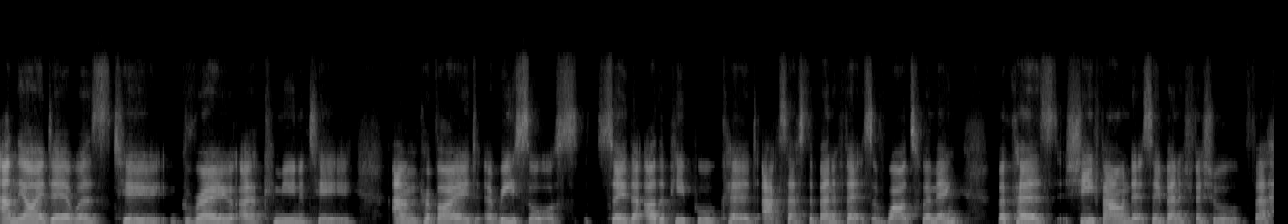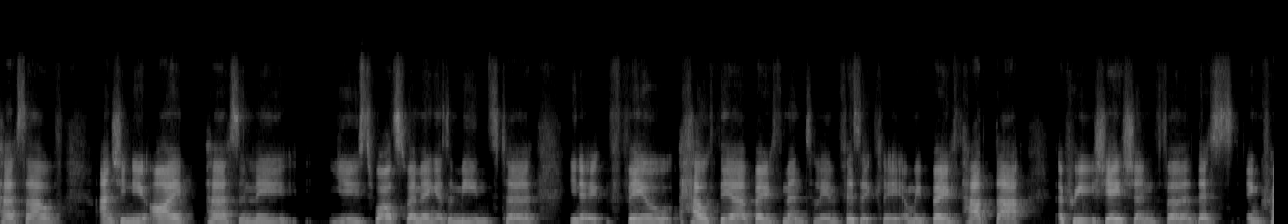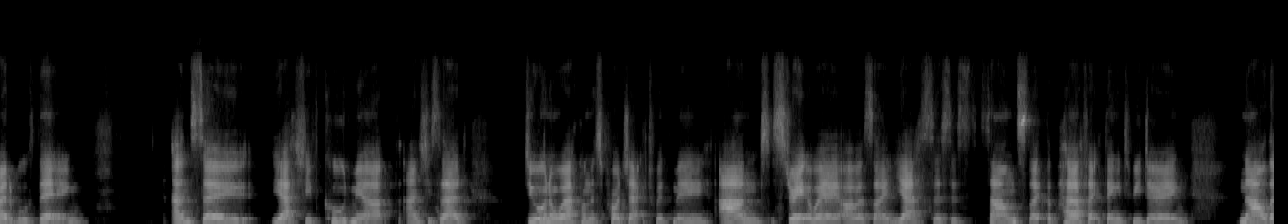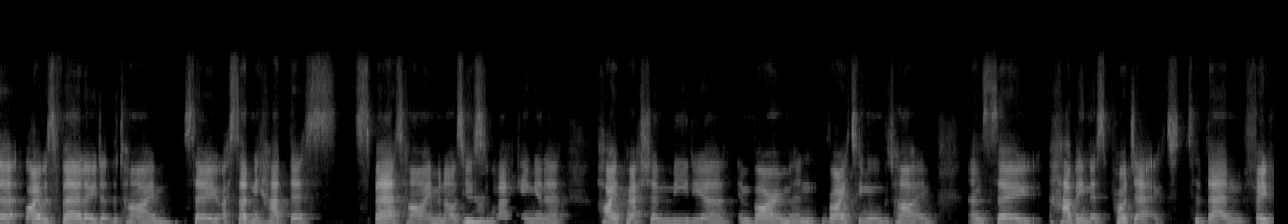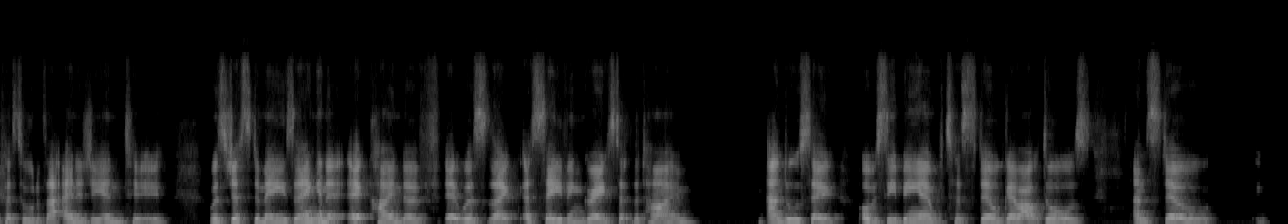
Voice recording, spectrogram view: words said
and the idea was to grow a community and provide a resource so that other people could access the benefits of wild swimming because she found it so beneficial for herself. And she knew I personally used wild swimming as a means to you know feel healthier both mentally and physically. And we both had that appreciation for this incredible thing. And so yeah, she called me up and she said, do you want to work on this project with me? And straight away I was like, yes, this is sounds like the perfect thing to be doing now that I was furloughed at the time. So I suddenly had this spare time and I was used mm. to working in a high pressure media environment, writing all the time. And so having this project to then focus all of that energy into was just amazing. And it, it kind of, it was like a saving grace at the time and also obviously being able to still go outdoors and still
